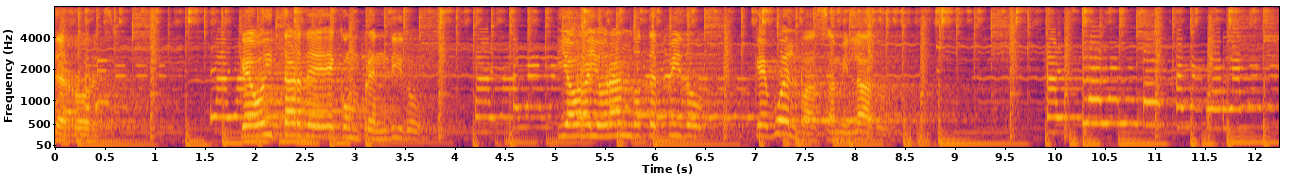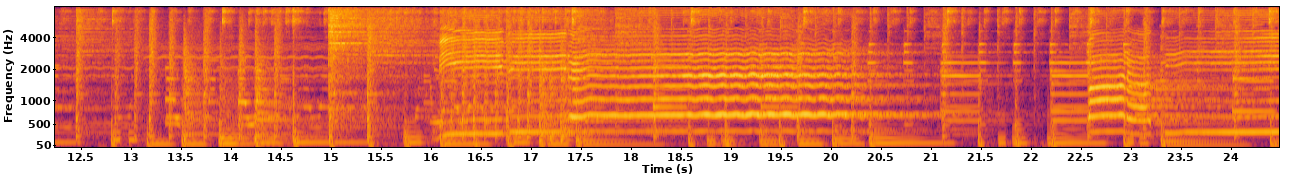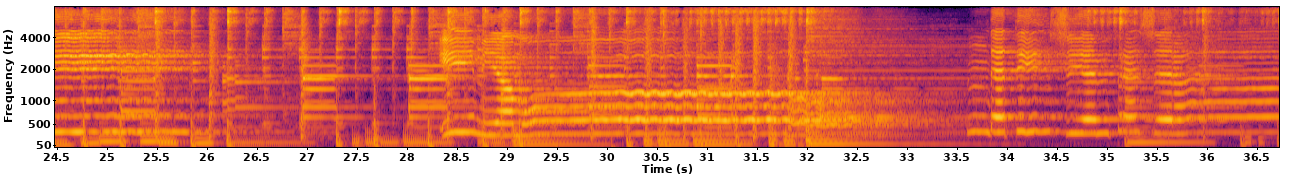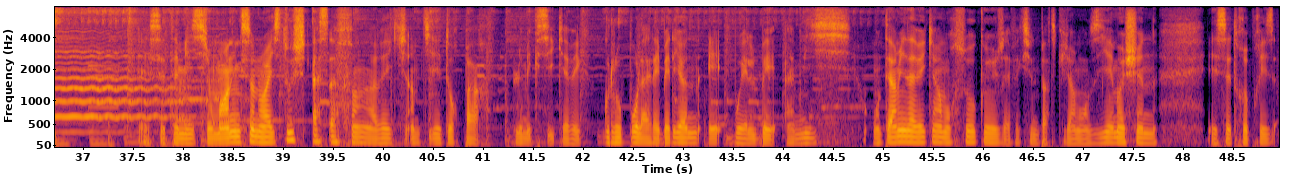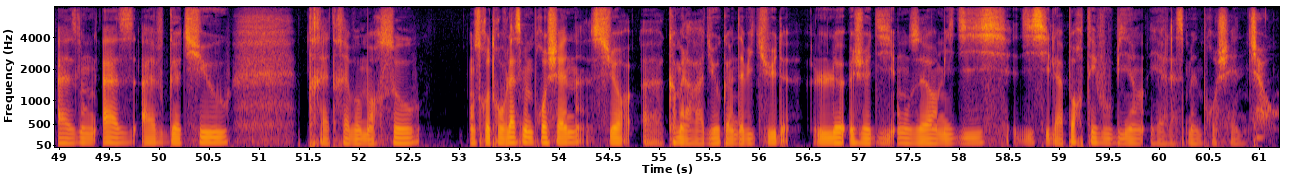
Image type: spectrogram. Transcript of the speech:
Errores, que hoy tarde he comprendido y ahora llorando te pido que vuelvas a mi lado. Cette émission Morning Sunrise touche à sa fin avec un petit détour par le Mexique avec Grupo La Rebellion et Vuelve a mí. On termine avec un morceau que j'affectionne particulièrement, The Emotion, et cette reprise As Long As I've Got You. Très très beau morceau. On se retrouve la semaine prochaine sur euh, Comme à la radio, comme d'habitude, le jeudi 11h midi. D'ici là, portez-vous bien et à la semaine prochaine. Ciao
